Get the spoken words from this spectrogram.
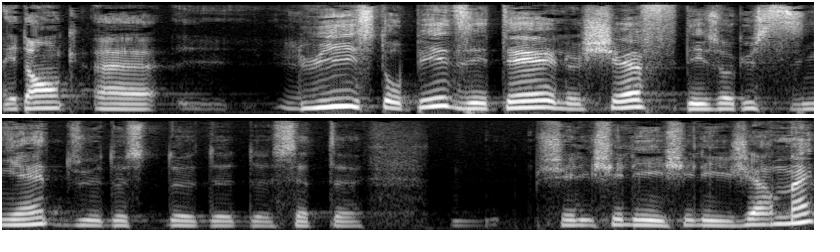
et donc, lui, Stopides, était le chef des Augustiniens de, cette, chez, les, Germains.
